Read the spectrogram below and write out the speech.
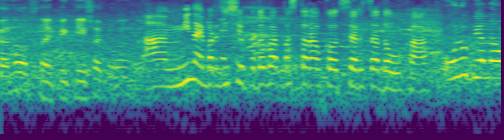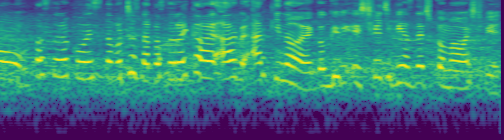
Cicha noc, najpiękniejsza kolenda. A mi najbardziej się podoba pastorałka od serca do ucha. Ulubioną pastorałką jest nowoczesna pastorałka Ar Arki Noego. Świeć gwiazdeczko, mała świeć.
